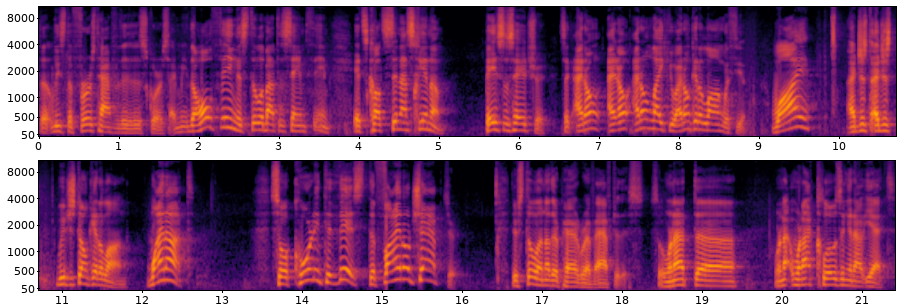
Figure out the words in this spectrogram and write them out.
the, at least the first half of the discourse. I mean, the whole thing is still about the same theme. It's called sinas chinam, baseless hatred. It's like I don't, I don't, I don't like you. I don't get along with you. Why? I just, I just, we just don't get along. Why not? So according to this, the final chapter, there's still another paragraph after this. So we're not, uh, we're not, we're not closing it out yet.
